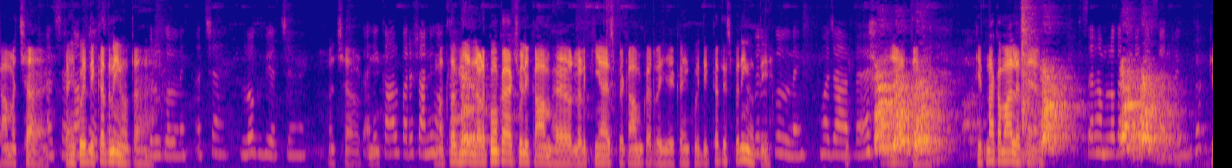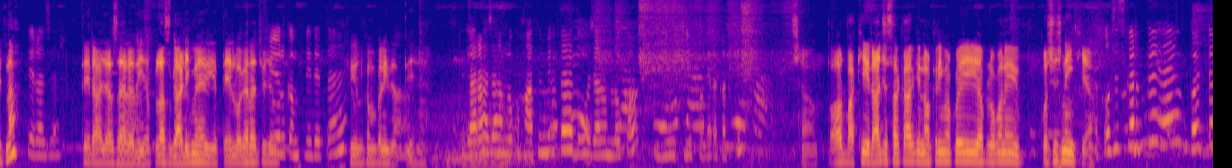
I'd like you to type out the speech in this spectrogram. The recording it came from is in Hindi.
काम अच्छा है अच्छा कहीं कोई दिक्कत अच्छा। नहीं होता है। बिल्कुल नहीं अच्छा है लोग भी अच्छे हैं। अच्छा कहीं काल परेशानी मतलब ये लड़कों का एक्चुअली काम है और लड़कियाँ इस पे काम कर रही है कहीं कोई दिक्कत इस पे नहीं होती? बिल्कुल नहीं मज़ा आता है। ये आता है। कितना कमा लेते हैं? सर हम लोग है। कितना? तेरह हज़ार। तेरह हज़ार सैलरी है प्लस गाड़ी में ये तेल वगैरह फ्यूल कंपनी देता है। फ्यूल कंपनी देती है। ग्यारह हज़ार हम लोग को हाथ में मिलता है दो हज़ार हम लोग का वगैरह अच्छा तो और बाकी राज्य सरकार की नौकरी में कोई आप लोगों ने कोशिश नहीं किया? कोशिश करते हैं बट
